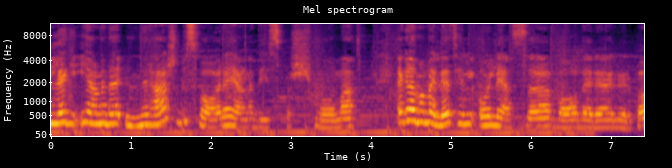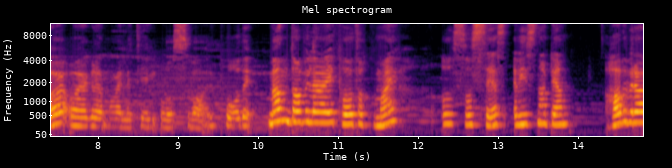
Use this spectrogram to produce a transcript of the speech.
Legg gjerne det under her, så besvarer jeg gjerne de spørsmålene. Jeg gleder meg veldig til å lese hva dere lurer på, og jeg gleder meg veldig til å svare på de. Men da vil jeg få takke for meg, og så ses vi snart igjen. Ha det bra!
